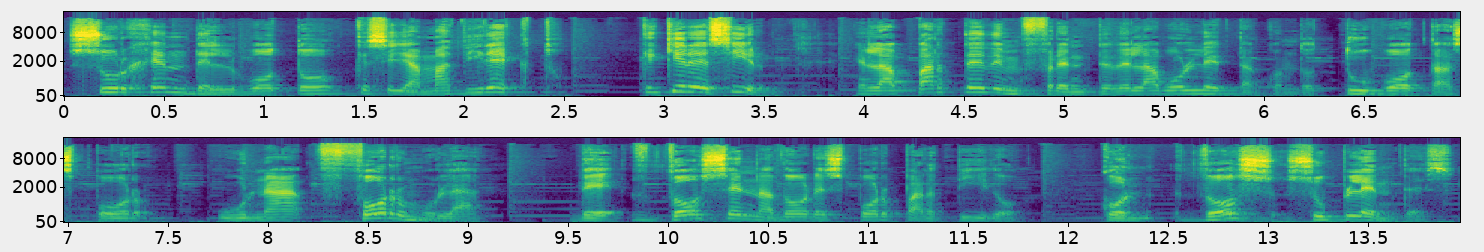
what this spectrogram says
surgen del voto que se llama directo. ¿Qué quiere decir? En la parte de enfrente de la boleta, cuando tú votas por una fórmula de dos senadores por partido con dos suplentes,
